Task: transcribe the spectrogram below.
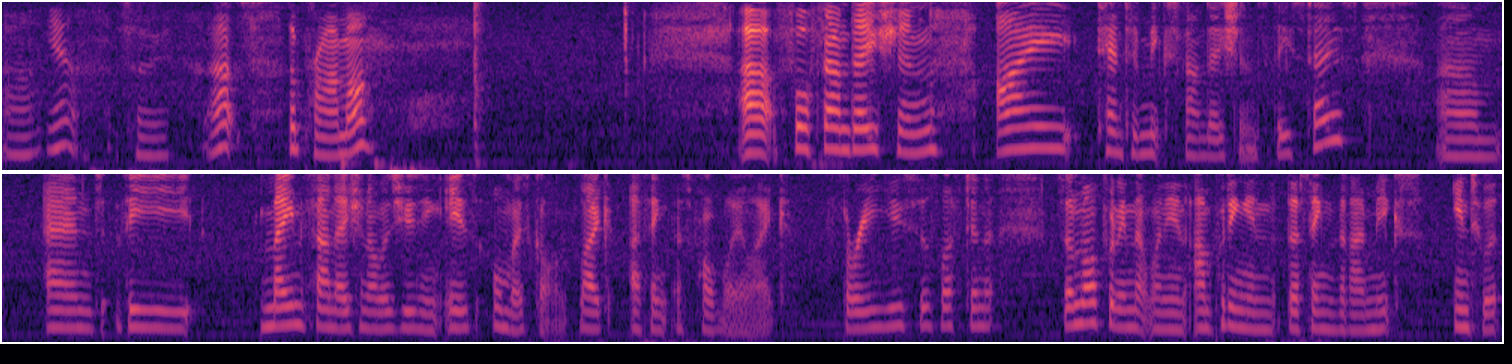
Uh, yeah, so that's the primer. Uh, for foundation, I tend to mix foundations these days, um, and the main foundation I was using is almost gone. Like, I think there's probably like three uses left in it. So I'm not putting that one in, I'm putting in the thing that I mix into it,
